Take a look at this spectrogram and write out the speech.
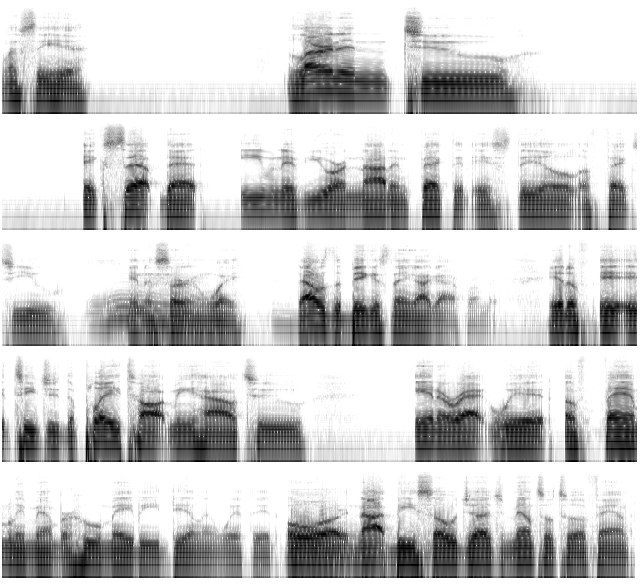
let's see here. Learning to accept that even if you are not infected, it still affects you in a certain mm. way. That was the biggest thing I got from it. It it, it teaches the play taught me how to interact with a family member who may be dealing with it or mm. not be so judgmental to a family.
